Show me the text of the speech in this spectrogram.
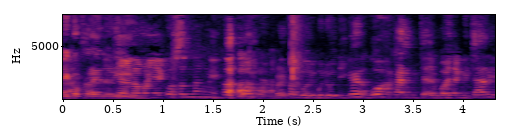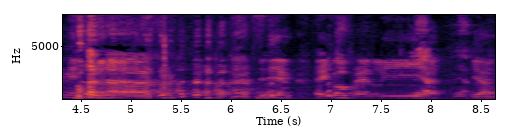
Eco friendly. Ya namanya Eko seneng nih. Oh, berarti tahun 2023 gua akan banyak dicari nih. Benar. Jadi yang eco friendly, Iya, ya, iya. yang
